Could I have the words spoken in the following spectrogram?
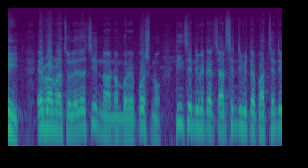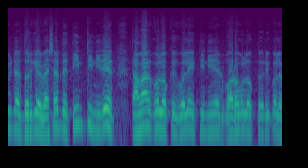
এইট এরপর আমরা চলে যাচ্ছি নয় নম্বরের প্রশ্ন। তিন সেন্টিমিটার চার সেন্টিমিটার পাঁচ সেন্টিমিটার দৈর্ঘ্যের ব্যাসার্ধে তিনটি নিরের তামার গোলককে গলে একটি নিরের বড় গোলক তৈরি করলে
